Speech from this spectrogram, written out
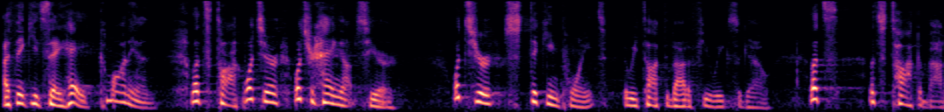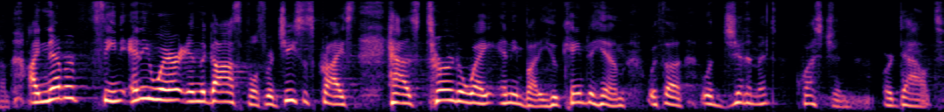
I think he'd say, hey, come on in. Let's talk. What's your, what's your hang ups here? What's your sticking point that we talked about a few weeks ago? Let's, Let's talk about him. I never seen anywhere in the Gospels where Jesus Christ has turned away anybody who came to him with a legitimate question or doubt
